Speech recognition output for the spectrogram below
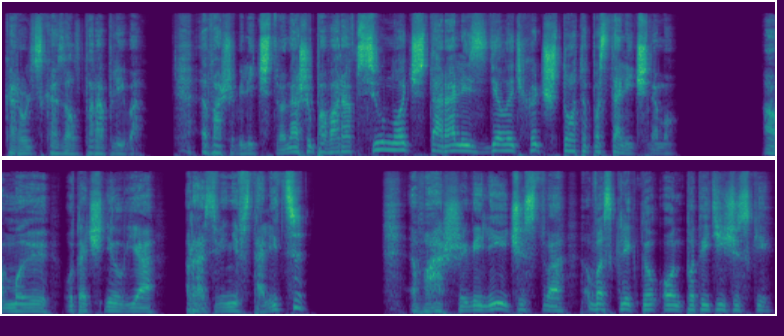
Король сказал торопливо. Ваше Величество, наши повара всю ночь старались сделать хоть что-то по-столичному. А мы, уточнил я, разве не в столице? «Ваше Величество!» — воскликнул он патетически.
